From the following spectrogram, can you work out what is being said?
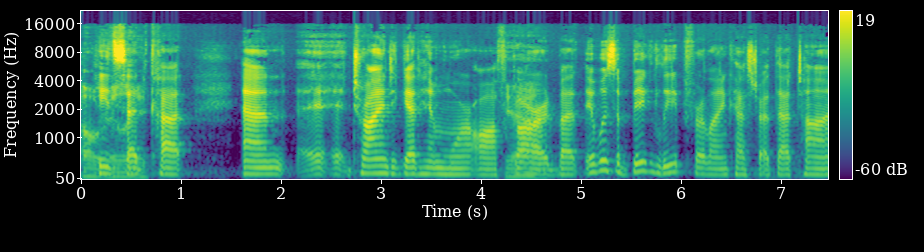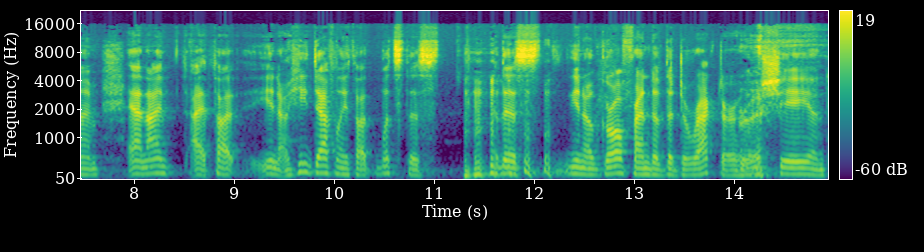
oh, he'd really? said cut. and uh, trying to get him more off yeah. guard. But it was a big leap for Lancaster at that time, and I I thought you know he definitely thought, what's this? this you know girlfriend of the director who right. is she and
